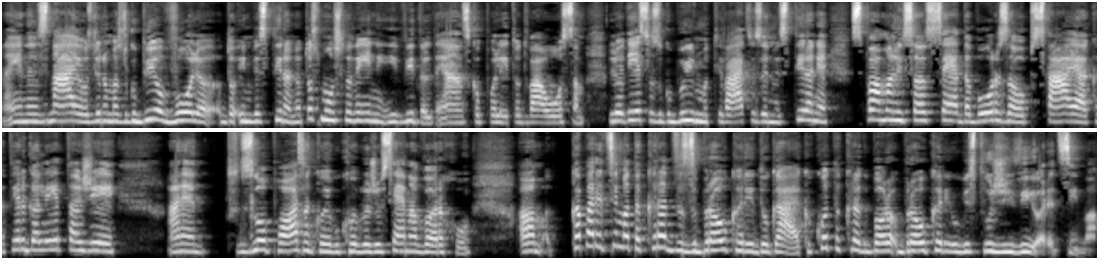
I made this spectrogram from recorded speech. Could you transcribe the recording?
ne? in ne znajo, oziroma zgubijo voljo do investiranja. To smo v Sloveniji videli dejansko po letu 2008. Ljudje so izgubili motivacijo za investiranje, spomnili so se, da borza obstaja, katerega leta že. Zelo pozno, ko, ko je bilo že vse na vrhu. Um, kaj pa recimo takrat z brokerji dogaja? Kako takrat brokerji v bistvu živijo? Recimo?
